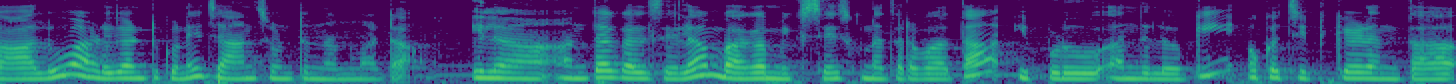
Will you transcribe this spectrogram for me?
పాలు అడుగంటుకునే ఛాన్స్ ఉంటుందన్నమాట. ఇలా అంతా కలిసేలా బాగా మిక్స్ చేసుకున్న తర్వాత ఇప్పుడు అందులోకి ఒక చిట్కేడంతా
